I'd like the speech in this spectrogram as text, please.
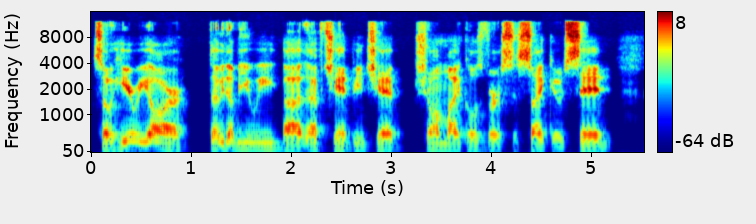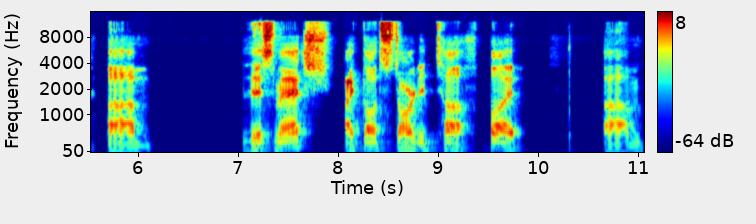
so here we are, WWE uh, F Championship, Shawn Michaels versus Psycho Sid. Um, this match I thought started tough, but um,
